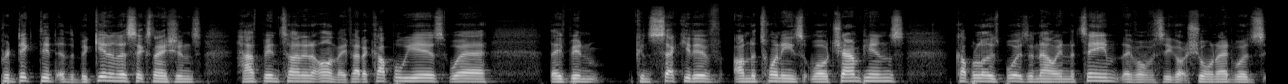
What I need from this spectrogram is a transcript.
predicted at the beginning of Six Nations, have been turning it on. They've had a couple years where they've been consecutive under 20s world champions couple of those boys are now in the team. They've obviously got Shaun Edwards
